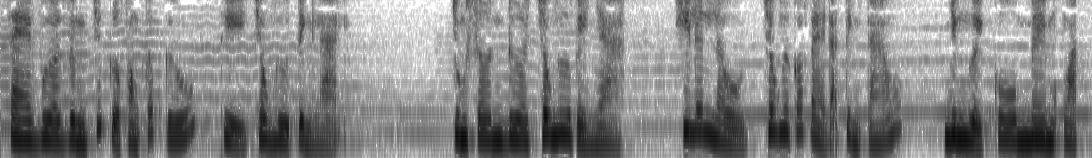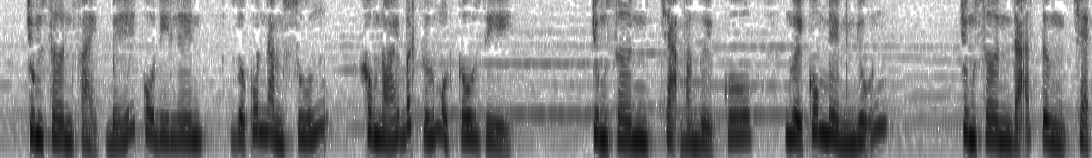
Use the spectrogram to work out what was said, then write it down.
Xe vừa dừng trước cửa phòng cấp cứu thì Châu Ngư tỉnh lại. Trung Sơn đưa Châu Ngư về nhà. Khi lên lầu, Châu Ngư có vẻ đã tỉnh táo, nhưng người cô mềm oặt. Trung Sơn phải bế cô đi lên, rồi cô nằm xuống, không nói bất cứ một câu gì. Trung Sơn chạm vào người cô, người cô mềm nhũn. Trung Sơn đã từng chẹt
